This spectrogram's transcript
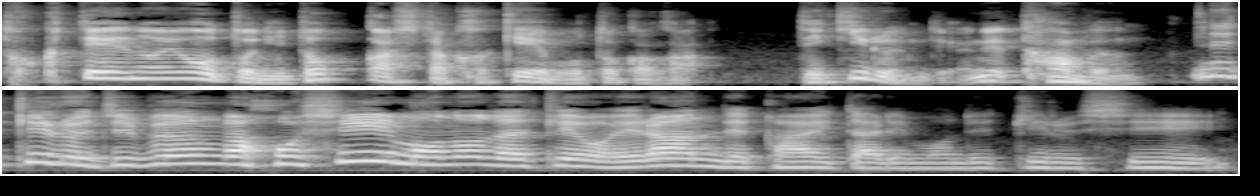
特定の用途に特化した家計簿とかができるんだよね、多分。できる自分が欲しいものだけを選んで書いたりもできるし。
